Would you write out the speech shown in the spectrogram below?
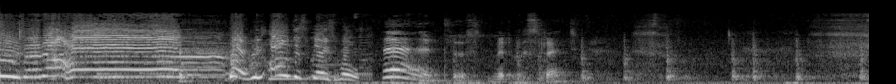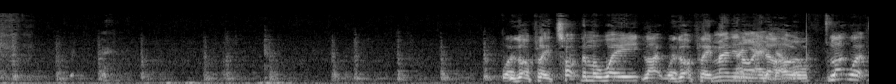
even at home. Bro, we own this place, bro. It's a bit of a stretch. We've got to play Tottenham away, like we've got to play Man United at home. Like what?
